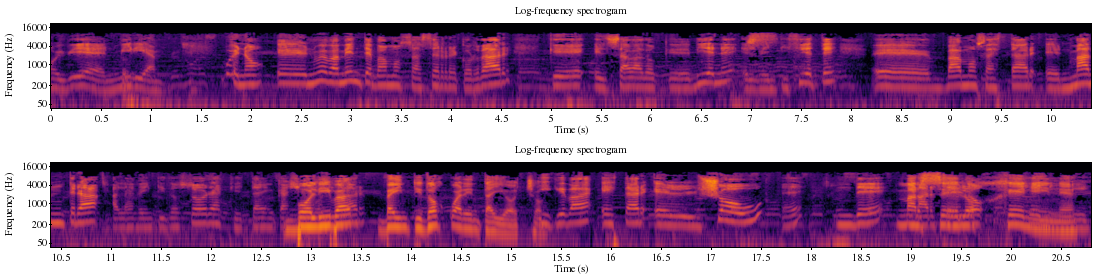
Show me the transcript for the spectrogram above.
Muy bien, Miriam. Bueno, eh, nuevamente vamos a hacer recordar que el sábado que viene, el 27, eh, vamos a estar en Mantra a las 22 horas, que está en calle Bolívar 2248. Y que va a estar el show ¿eh? de Marcelo, Marcelo Genine.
